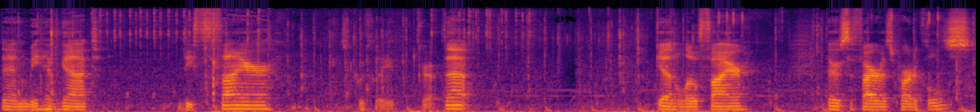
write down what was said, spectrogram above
Then we have got the fire. Let's quickly grab that. Again, a low fire. There's the fire as particles.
